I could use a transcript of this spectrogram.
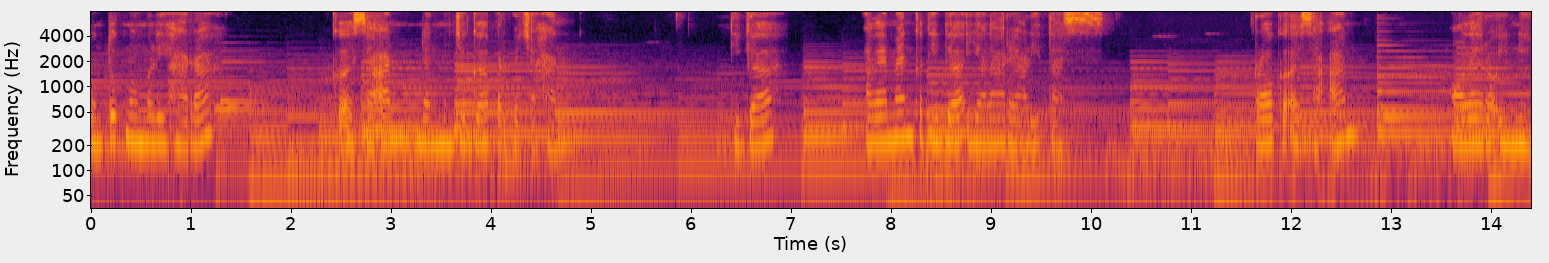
Untuk memelihara keesaan dan mencegah perpecahan. Tiga, elemen ketiga ialah realitas. Roh keesaan oleh roh ini,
